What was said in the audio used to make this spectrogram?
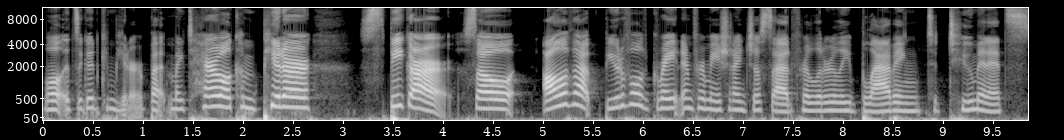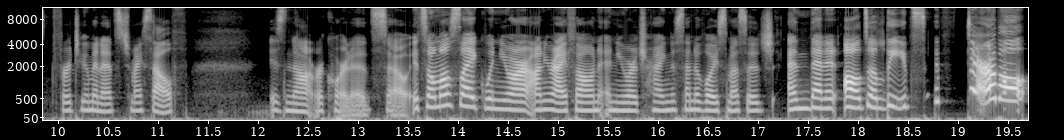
Well, it's a good computer, but my terrible computer speaker. So all of that beautiful, great information I just said for literally blabbing to two minutes for two minutes to myself is not recorded. So it's almost like when you are on your iPhone and you are trying to send a voice message and then it all deletes. It's terrible.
